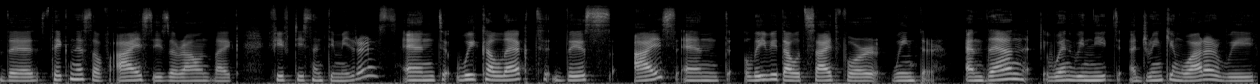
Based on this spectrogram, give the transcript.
the thickness of ice is around like 50 centimeters, and we collect this ice and leave it outside for winter. And then when we need drinking water, we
